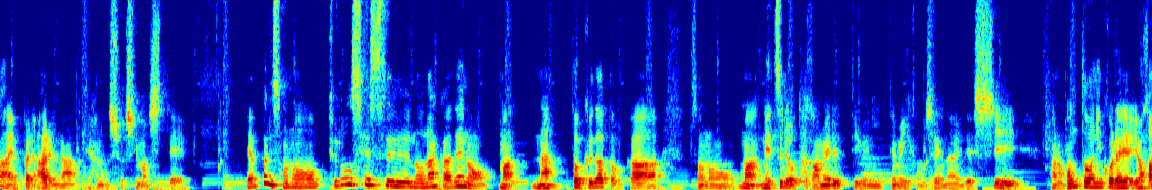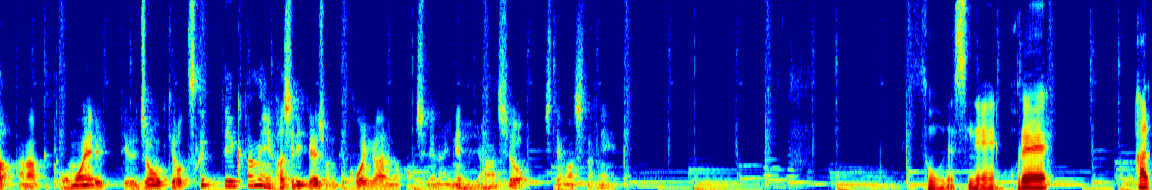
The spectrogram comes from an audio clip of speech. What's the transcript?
がやっぱりあるなって話をしましてやっぱりそのプロセスの中での、まあ、納得だとかその、まあ、熱量を高めるっていうふうに言ってもいいかもしれないですしあの本当にこれ良かったなって思えるっていう状況を作っていくためにファシリテーションって行為があるのかもしれないねっていう話をしてましたね。そうですね。これ、あ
